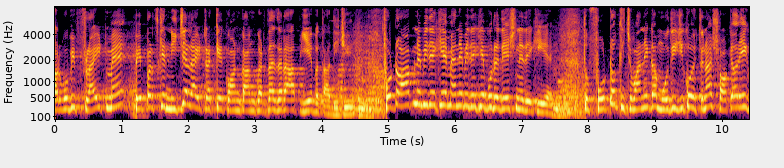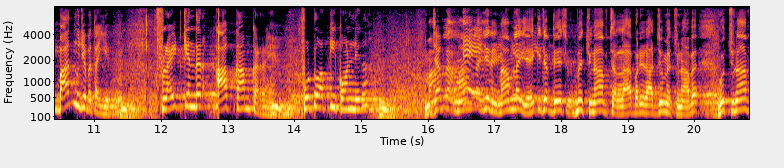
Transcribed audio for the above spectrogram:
और वो भी फ़्लाइट में पेपर्स के नीचे लाइट रख के कौन काम करता है जरा आप ये बता दीजिए। फ़ोटो आपने भी देखी है मैंने भी देखी है पूरे देश ने देखी है। तो फ़ोटो खिंचवाने का मोदी जी को इतना शौक है और एक बात मुझे बताइए फ़्लाइट के अंदर आप काम कर रहे हैं फ़ोटो आपकी कौन लेगा? मामला मामला ये नहीं मामला ये है कि जब देश में चुनाव चल रहा है बड़े राज्यों में चुनाव है वो चुनाव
